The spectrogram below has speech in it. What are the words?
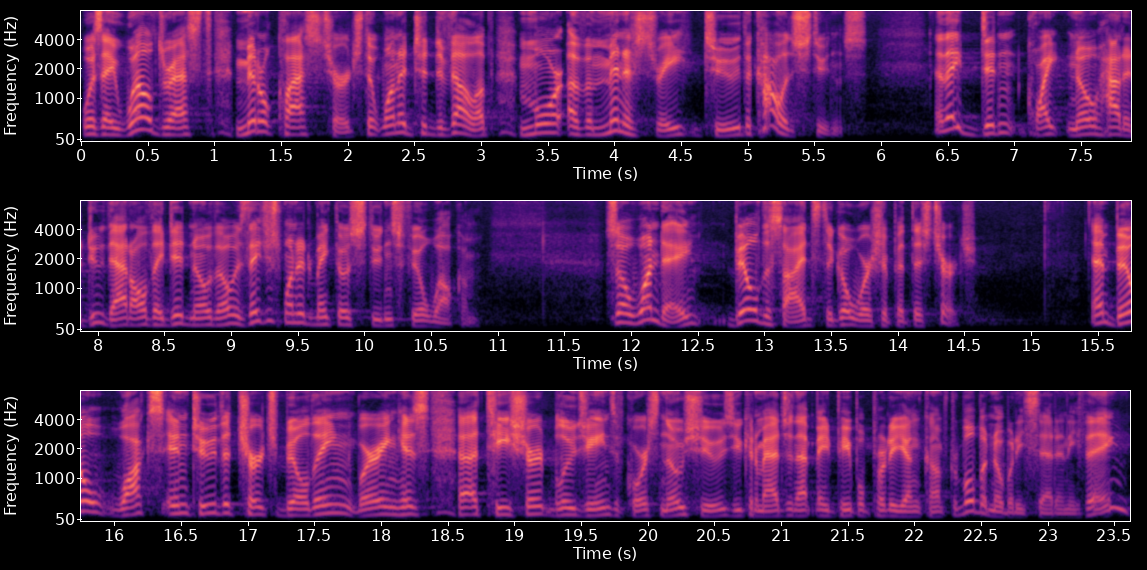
was a well dressed middle class church that wanted to develop more of a ministry to the college students. And they didn't quite know how to do that. All they did know, though, is they just wanted to make those students feel welcome. So one day, Bill decides to go worship at this church. And Bill walks into the church building wearing his uh, t shirt, blue jeans, of course, no shoes. You can imagine that made people pretty uncomfortable, but nobody said anything.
